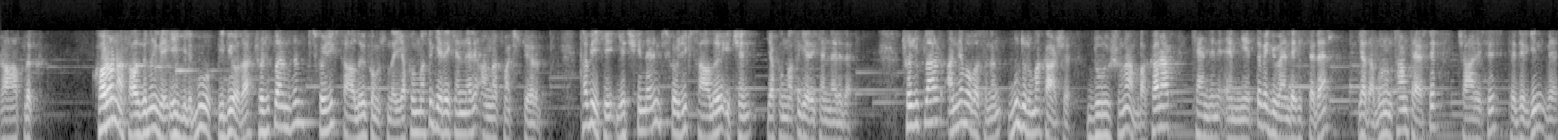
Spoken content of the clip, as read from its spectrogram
rahatlık. Korona salgını ile ilgili bu videoda çocuklarımızın psikolojik sağlığı konusunda yapılması gerekenleri anlatmak istiyorum. Tabii ki yetişkinlerin psikolojik sağlığı için yapılması gerekenleri de. Çocuklar anne babasının bu duruma karşı duruşuna bakarak kendini emniyette ve güvende hisseder ya da bunun tam tersi çaresiz, tedirgin ve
